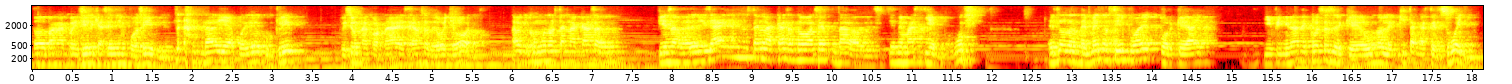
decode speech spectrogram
todos van a coincidir que ha sido imposible. Nadie ha podido cumplir pues, una jornada de descanso de 8 horas. Aunque como uno está en la casa, piensa, dice, ay, uno está en la casa, no va a hacer nada, tiene más tiempo. es donde menos tiempo hay porque hay infinidad de cosas de que uno le quitan hasta el sueño,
